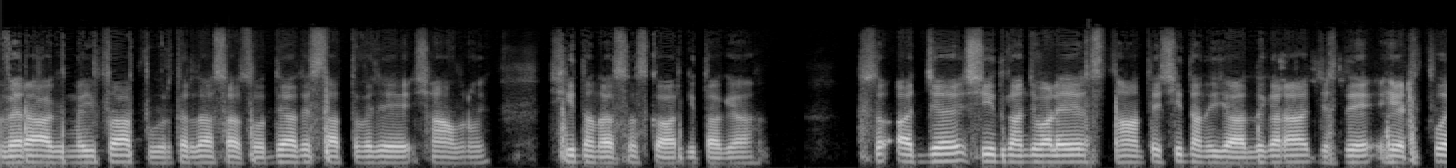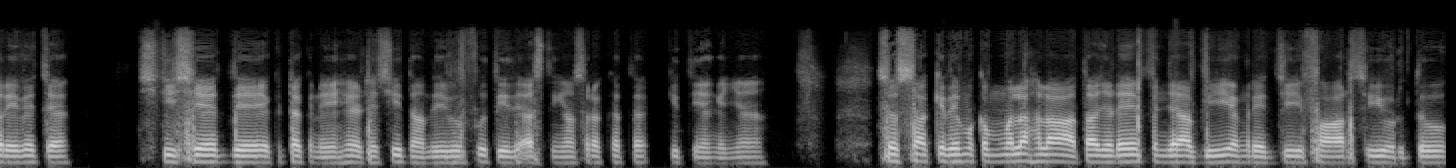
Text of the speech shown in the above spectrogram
ਵਿਰਾਗਮਈ ਭਾਪੂਰ ਤਰਦਾਸਾ ਸੋਧਿਆ ਤੇ 7 ਵਜੇ ਸ਼ਾਮ ਨੂੰ ਸ਼ਹੀਦਾਂ ਦਾ ਸੰਸਕਾਰ ਕੀਤਾ ਗਿਆ। ਸੋ, ਅੱਜ ਸ਼ਹੀਦਗੰਜ ਵਾਲੇ ਸਥਾਨ ਤੇ ਸ਼ਹੀਦਾਂ ਦੀ ਯਾਦਗਾਰ ਜਿਸ ਦੇ ਹੇਠ ਭੋਰੇ ਵਿੱਚ ਸ਼ੀਸ਼ੇ ਦੇ ਇੱਕ ਟਕਨੇ ਹੇਠ ਸ਼ਹੀਦਾਂ ਦੀ ਵਿਭੂਤੀ ਦੇ ਅਸਤੀਆਂ ਸੁਰੱਖਿਅਤ ਕੀਤੀਆਂ ਗਈਆਂ। ਸੋ ਸਾਕੇ ਦੇ ਮੁਕੰਮਲ ਹਾਲਾਤ ਆ ਜਿਹੜੇ ਪੰਜਾਬੀ, ਅੰਗਰੇਜ਼ੀ, ਫਾਰਸੀ, ਉਰਦੂ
